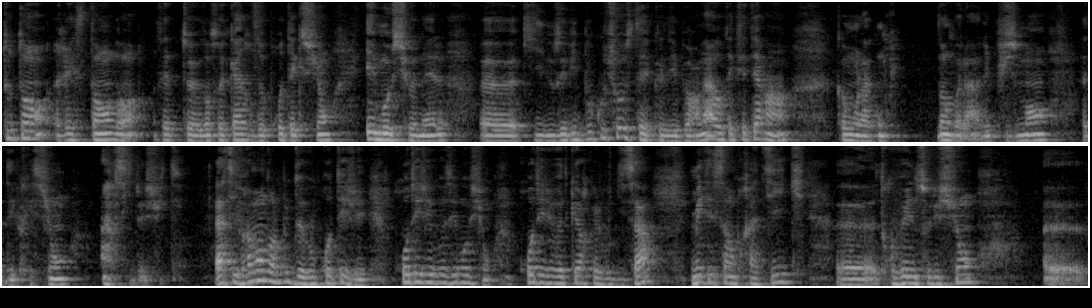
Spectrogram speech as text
Tout en restant dans, cette, dans ce cadre de protection émotionnelle euh, qui nous évite beaucoup de choses, telles que les burn-out, etc. Hein, comme on l'a compris. Donc voilà, l'épuisement, la dépression, ainsi de suite. Là, c'est vraiment dans le but de vous protéger. Protéger vos émotions, protéger votre cœur que je vous dis ça. Mettez ça en pratique, euh, trouvez une solution. Euh,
